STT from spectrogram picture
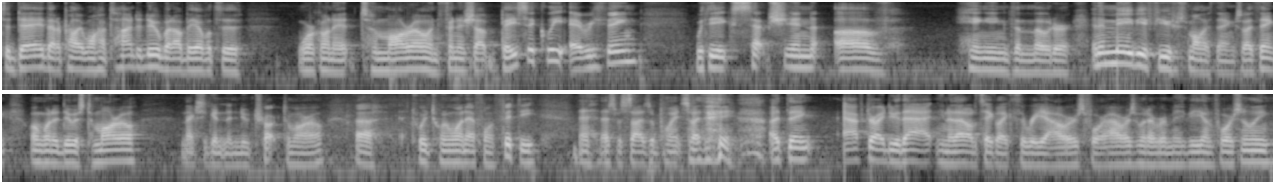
today that I probably won't have time to do, but I'll be able to work on it tomorrow and finish up basically everything with the exception of hanging the motor and then maybe a few smaller things. So I think what I'm going to do is tomorrow, I'm actually getting a new truck tomorrow, uh, 2021 F-150, eh, that's besides the point. So I think, I think after I do that, you know, that'll take like three hours, four hours, whatever it may be, unfortunately.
